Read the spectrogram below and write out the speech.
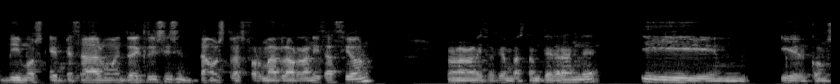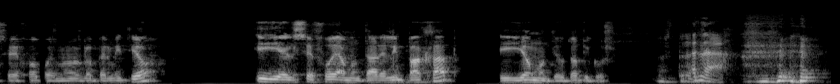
vimos que empezaba el momento de crisis, intentamos transformar la organización, una organización bastante grande, y, y el consejo pues no nos lo permitió. Y él se fue a montar el Impact Hub y yo monté Utopicus. Anda.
